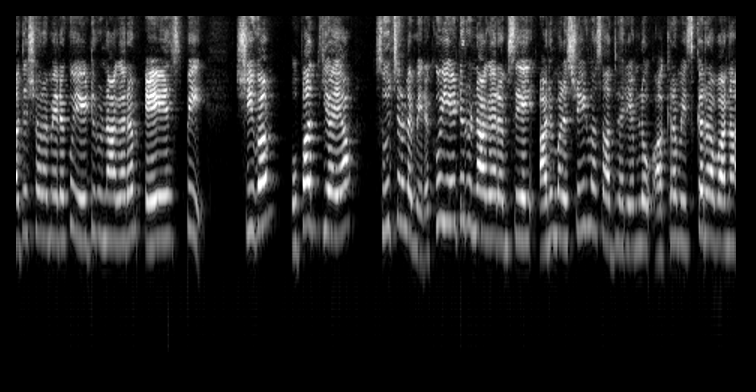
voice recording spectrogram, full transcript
ఆదేశాల మేరకు ఏటూరు నాగారం ఏఎస్పీ శివం ఉపాధ్యాయ సూచనల మేరకు ఏటూరు నాగారం సిఐ అనుమల శ్రీనివాస్ ఆధ్వర్యంలో అక్రమ ఇసుక రవాణా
